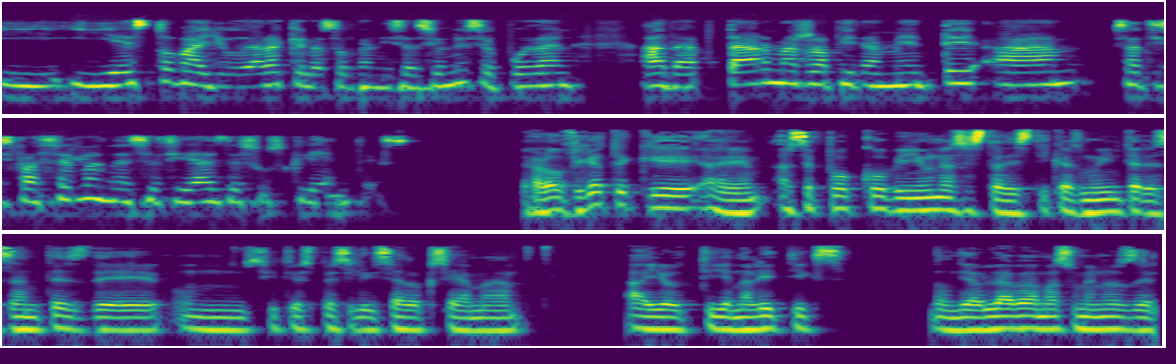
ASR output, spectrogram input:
y, esto va a ayudar a que las organizaciones se puedan adaptar más rápidamente a satisfacer las necesidades de sus clientes. Claro, fíjate que eh, hace poco vi unas estadísticas muy interesantes de un sitio especializado que se llama IoT Analytics, donde hablaba más o menos de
